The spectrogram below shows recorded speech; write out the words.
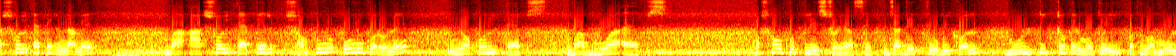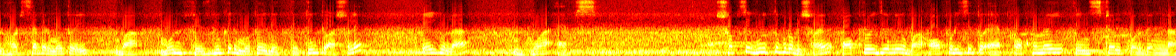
আসল অ্যাপের নামে বা আসল অ্যাপের সম্পূর্ণ অনুকরণে নকল অ্যাপস বা ভুয়া অ্যাপস। অসংখ্য প্লে স্টোরে আছে যা দেখতে অবিকল, মূল টিকটকের মতোই অথবা মূল হোয়াটসঅ্যাপের মতোই বা মূল ফেসবুকের মতোই দেখতে, কিন্তু আসলে এইগুলা ভুয়া অ্যাপস। সবচেয়ে গুরুত্বপূর্ণ বিষয়, অপ্রয়োজনীয় বা অপরিচিত অ্যাপ কখনোই ইনস্টল করবেন না।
